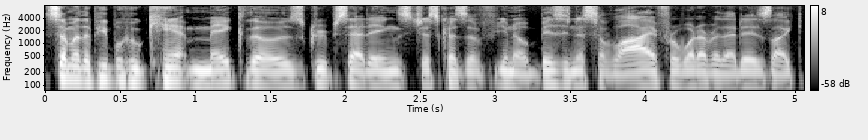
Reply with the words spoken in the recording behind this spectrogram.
some of the people who can't make those group settings just because of you know busyness of life or whatever that is. Like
